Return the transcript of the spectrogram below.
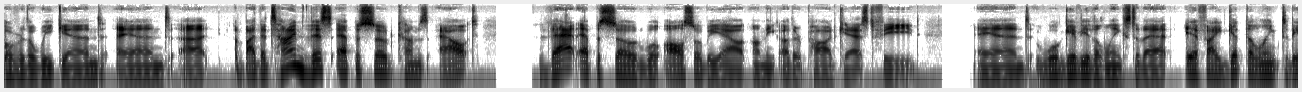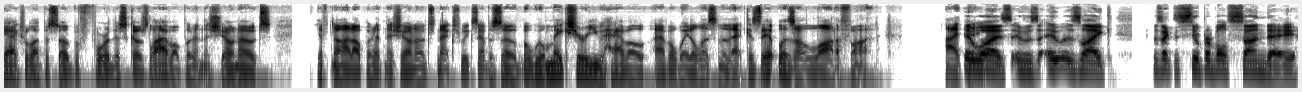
over the weekend. And uh, by the time this episode comes out, that episode will also be out on the other podcast feed. And we'll give you the links to that. If I get the link to the actual episode before this goes live, I'll put it in the show notes. If not, I'll put it in the show notes next week's episode. But we'll make sure you have a have a way to listen to that because it was a lot of fun. I think. It was. It was. It was like. It was like the Super Bowl Sunday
